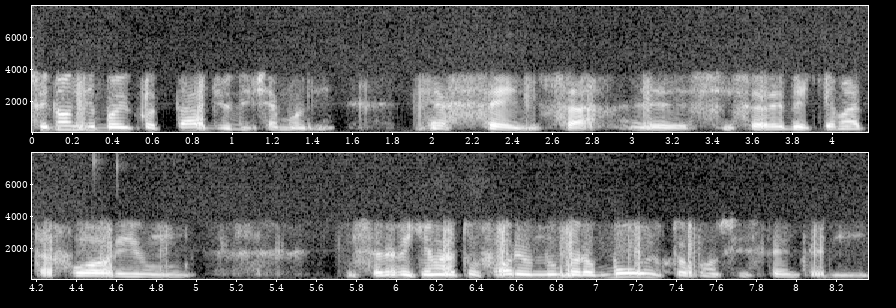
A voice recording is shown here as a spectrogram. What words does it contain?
se non di boicottaggio, diciamo di di assenza eh, si, sarebbe un, si sarebbe chiamato fuori un numero molto consistente di,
